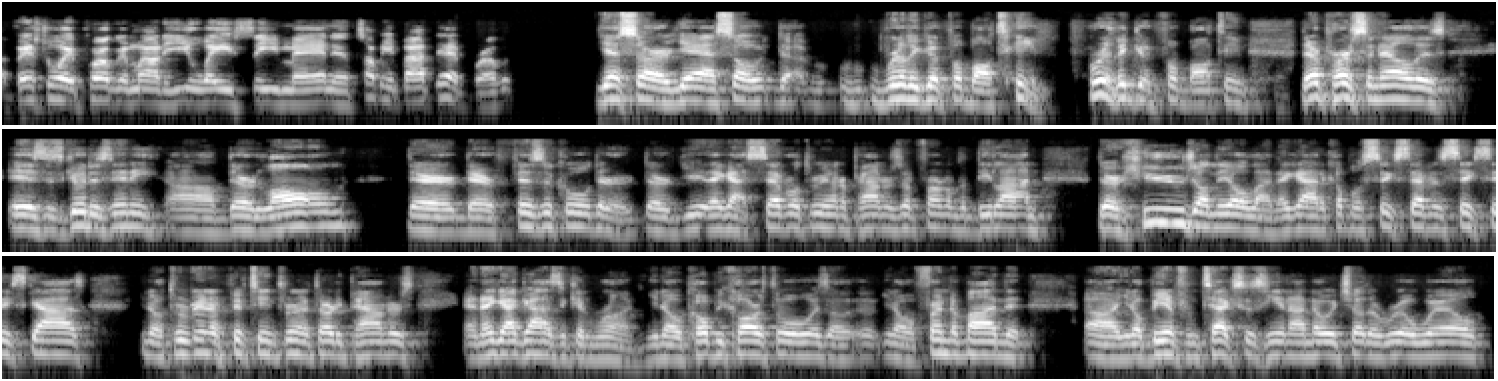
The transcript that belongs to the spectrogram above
a first story program out of UAC, man, and talk me about that, brother. Yes, sir. Yeah, so really good football team really good football team. Their personnel is is as good as any. Um, they're long. They're they're physical. They're they're they got several 300 pounders up front of the D line. They're huge on the O line. They got a couple of six seven six six guys. You know, 315, 330 pounders, and they got guys that can run. You know, Colby Carthel is a you know a friend of mine that uh, you know being from Texas, he and I know each other real well,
